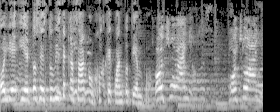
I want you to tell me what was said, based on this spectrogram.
Oye, y entonces, ¿estuviste casada con Jorge cuánto tiempo? Ocho años. Ocho años.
